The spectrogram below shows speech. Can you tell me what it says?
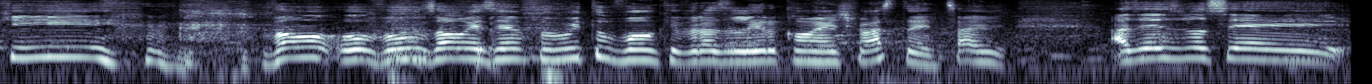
que vamos, vamos usar um exemplo muito bom que brasileiro comete bastante sabe às vezes você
